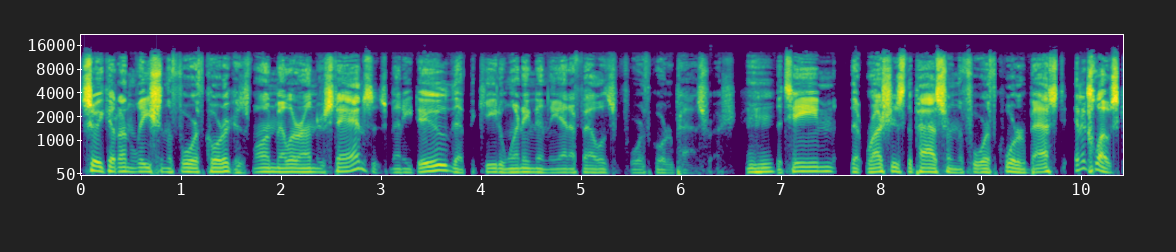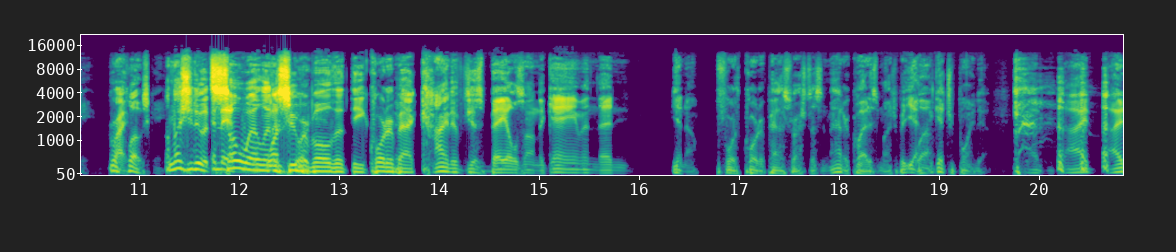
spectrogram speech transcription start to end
so he could unleash in the fourth quarter. Because Von Miller understands, as many do, that the key to winning in the NFL is a fourth quarter pass rush. Mhm. The team that rushes the pass from the fourth quarter best in a close game, Right. close game. unless you do it And so well in a Super. Bowl that the quarterback kind of just bails on the game and then you know the fourth quarter pass rush doesn't matter quite as much but yeah Well, I get your point I, I, I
